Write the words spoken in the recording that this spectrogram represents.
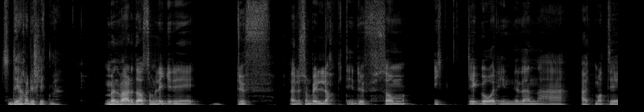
Så det har de slitt med. Men hva er det da som ligger i Duff, eller som blir lagt i Duff, som ikke går inn i denne automati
